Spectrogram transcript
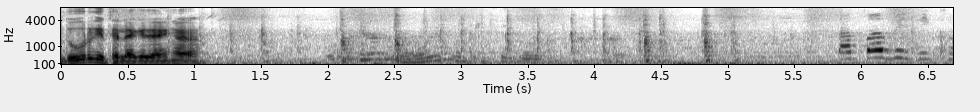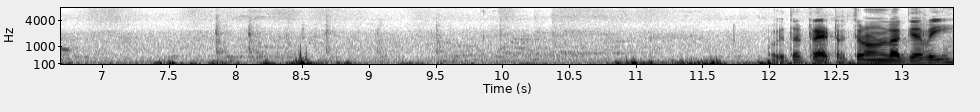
ਦੂਰ ਕਿੱਥੇ ਲੈ ਕੇ ਜਾਏਗਾ? ਪਾਪਾ ਵੀ ਦੇਖੋ ਉਹ ਤਾਂ ਟਰੈਕਟਰ ਚਲਾਉਣ ਲੱਗ ਗਿਆ ਬਈ।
